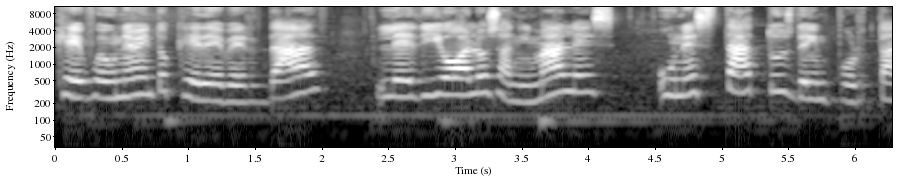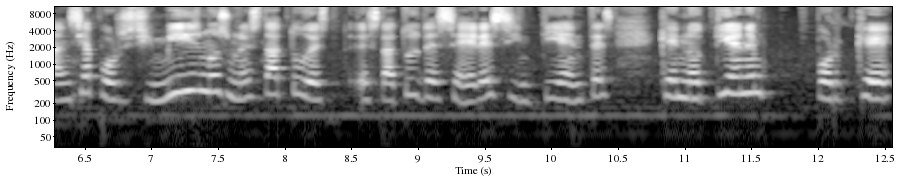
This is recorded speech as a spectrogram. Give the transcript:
que fue un evento que de verdad le dio a los animales un estatus de importancia por sí mismos, un estatus de, de seres sintientes que no tienen por qué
